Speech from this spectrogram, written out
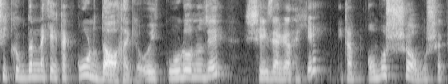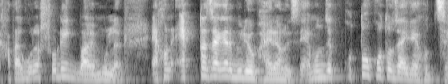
শিক্ষকদের নাকি একটা কোড দেওয়া থাকে, ওই কোড অনুযায়ী সেই জায়গা থেকে এটা অবশ্যই অবশ্যই খাতাগুলো সঠিকভাবে মূল্যায়ন। এখন একটা জায়গার ভিডিও ভাইরাল হয়েছে, এমন যে কত কত জায়গায় হচ্ছে,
